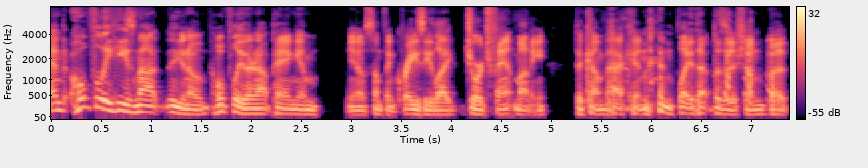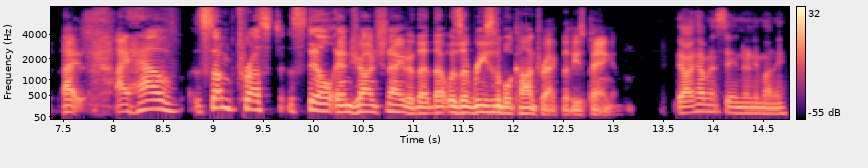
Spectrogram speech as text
And hopefully he's not, you know, hopefully they're not paying him, you know, something crazy like George Fant money to come back and, and play that position. but I I have some trust still in John Schneider that that was a reasonable contract that he's paying him. Yeah, I haven't seen any money,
